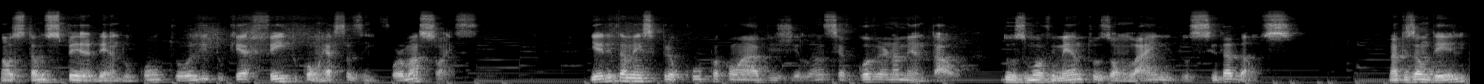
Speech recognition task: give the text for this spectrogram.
nós estamos perdendo o controle do que é feito com essas informações. E ele também se preocupa com a vigilância governamental dos movimentos online dos cidadãos. Na visão dele,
